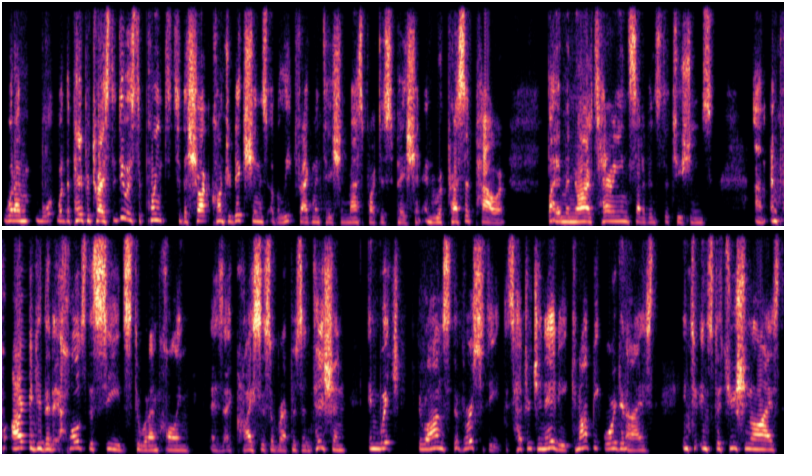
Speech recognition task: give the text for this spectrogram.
what I'm what the paper tries to do is to point to the sharp contradictions of elite fragmentation, mass participation, and repressive power by a minoritarian set of institutions, um, and argue that it holds the seeds to what I'm calling as a crisis of representation, in which Iran's diversity, its heterogeneity, cannot be organized into institutionalized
